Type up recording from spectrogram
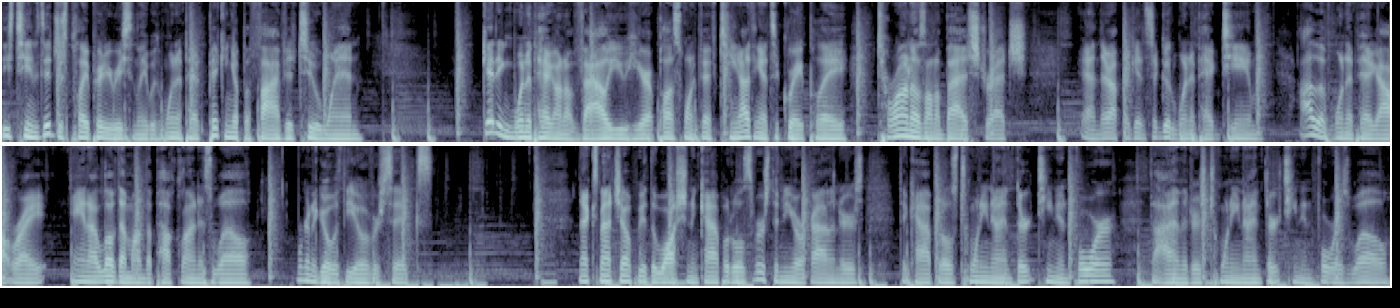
These teams did just play pretty recently with Winnipeg picking up a 5 to 2 win. Getting Winnipeg on a value here at plus 115, I think that's a great play. Toronto's on a bad stretch, and they're up against a good Winnipeg team. I love Winnipeg outright, and I love them on the puck line as well. We're going to go with the over 6. Next matchup, we have the Washington Capitals versus the New York Islanders. The Capitals 29 13 and 4. The Islanders 29 13 and 4 as well.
